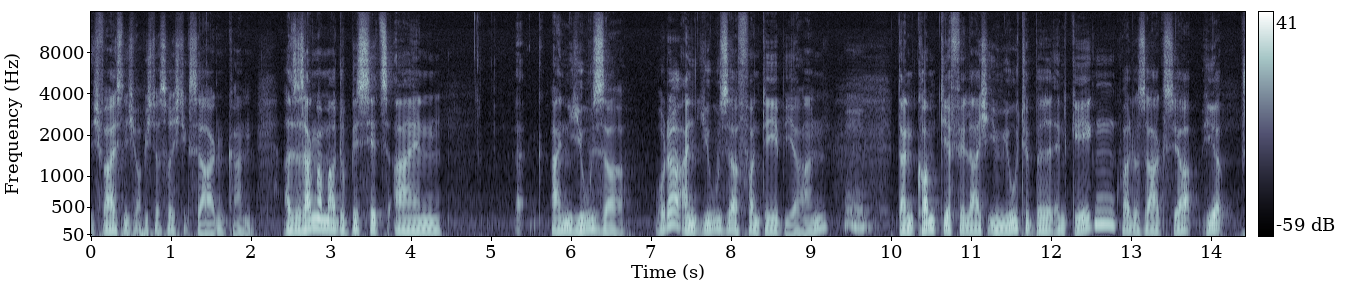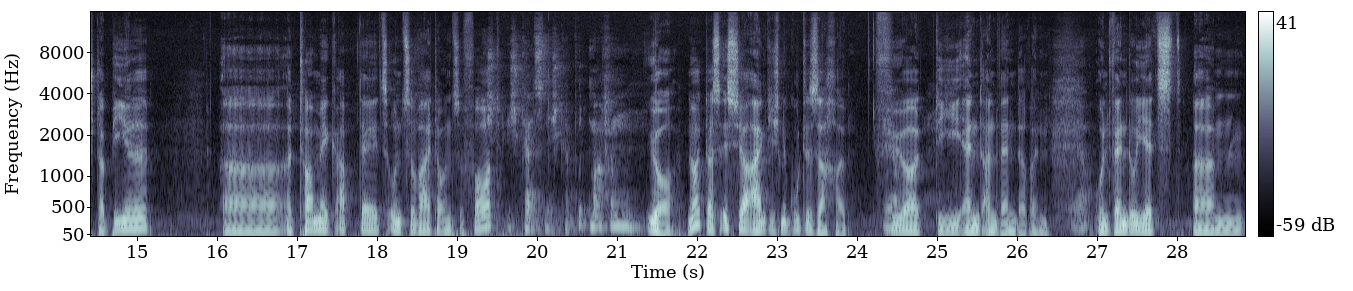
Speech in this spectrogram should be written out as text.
ich weiß nicht, ob ich das richtig sagen kann. Also sagen wir mal, du bist jetzt ein, äh, ein User, oder? Ein User von Debian. Hm. Dann kommt dir vielleicht Immutable entgegen, weil du sagst, ja, hier stabil, äh, Atomic Updates und so weiter und so fort. Ich, ich kann es nicht kaputt machen. Ja, ne, das ist ja eigentlich eine gute Sache für ja. die Endanwenderin. Ja. Und wenn du jetzt ähm,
